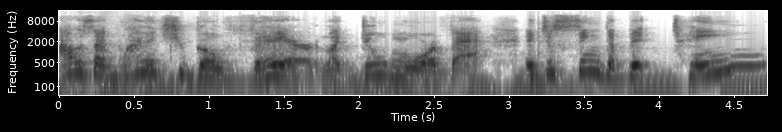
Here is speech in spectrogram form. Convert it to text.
I was like, why didn't you go there? Like, do more of that. It just seemed a bit tame,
